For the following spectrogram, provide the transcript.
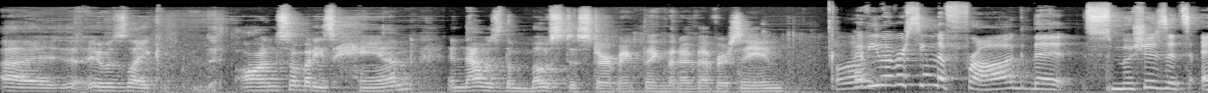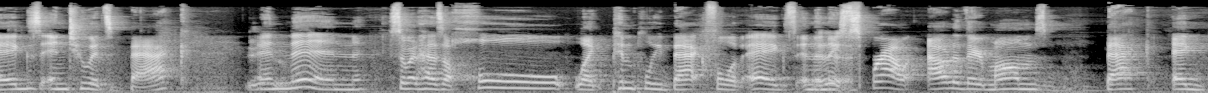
Uh, it was like on somebody's hand, and that was the most disturbing thing that I've ever seen. Have you ever seen the frog that smushes its eggs into its back? Ew. And then, so it has a whole, like, pimply back full of eggs, and then they sprout out of their mom's back egg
